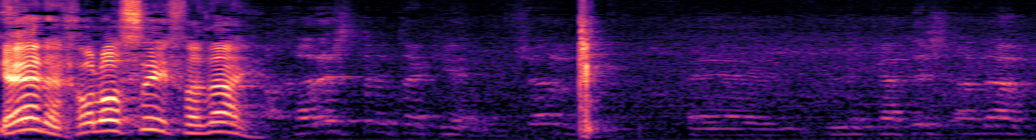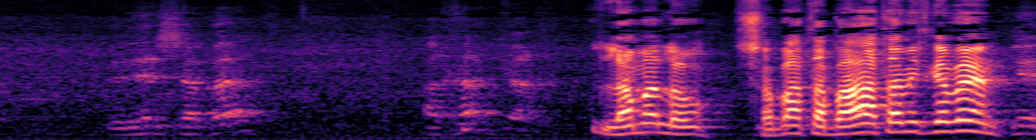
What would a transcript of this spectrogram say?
כן, יכול להוסיף, ודאי. אחרי שאתה מתקן, אפשר אה, לקדש עליו בליל שבת, אחר כך, למה לא? שבת הבאה אתה מתכוון? כן,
